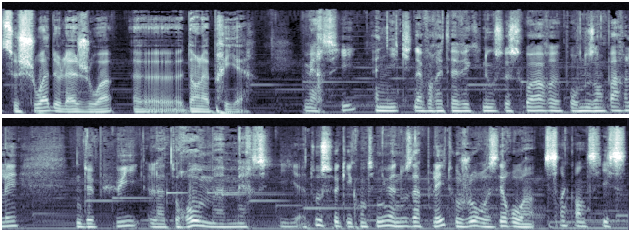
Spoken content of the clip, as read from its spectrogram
ce choix de la joie dans la prière. Merci Annick d'avoir été avec nous ce soir pour nous en parler depuis la Drôme. Merci à tous ceux qui continuent à nous appeler toujours au 01 56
